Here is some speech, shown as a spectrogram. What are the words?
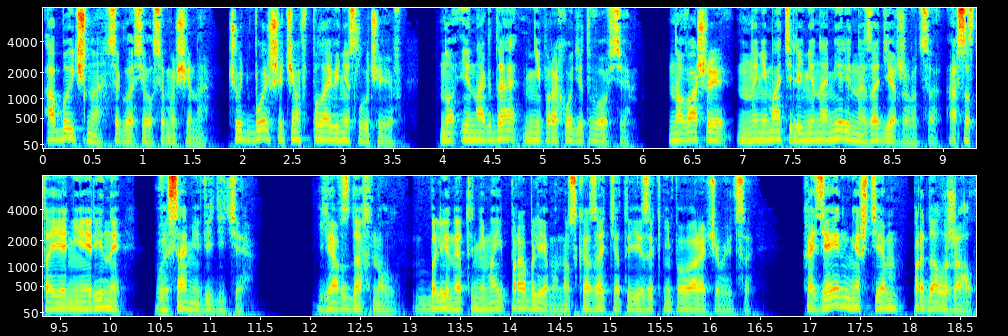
«Обычно», — согласился мужчина, — «чуть больше, чем в половине случаев. Но иногда не проходит вовсе. Но ваши наниматели не намерены задерживаться, а состояние Ирины вы сами видите». Я вздохнул. Блин, это не мои проблемы, но сказать это язык не поворачивается. Хозяин меж тем продолжал.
